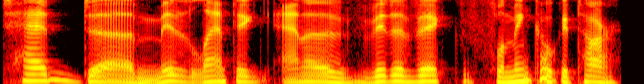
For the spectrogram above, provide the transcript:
Ted uh, Mid Atlantic Anna Vidovic flamenco guitar.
